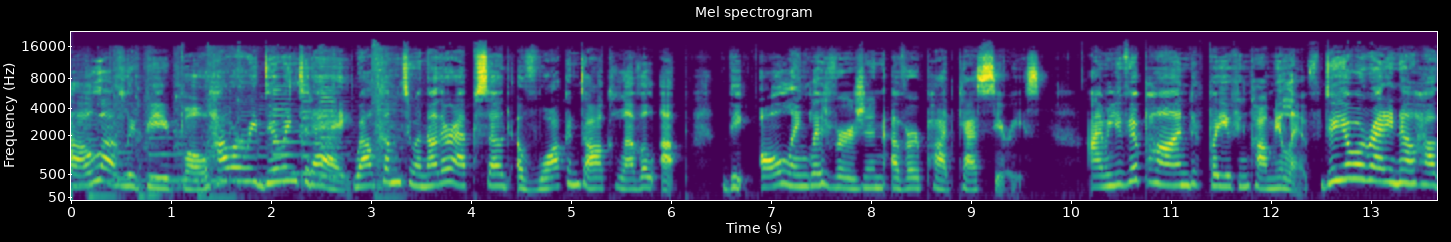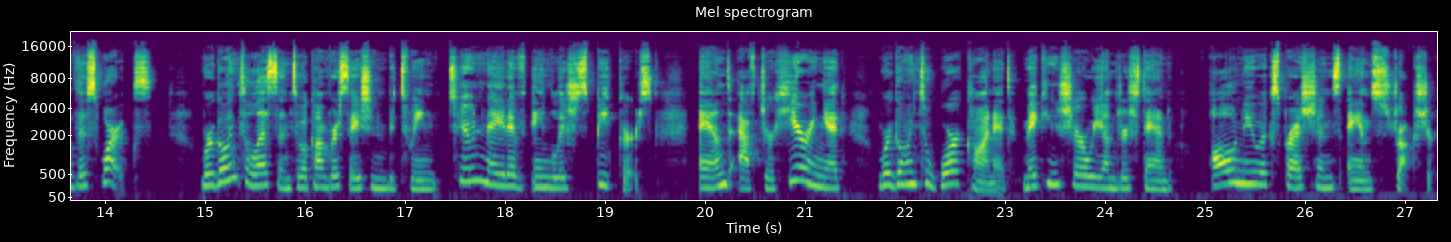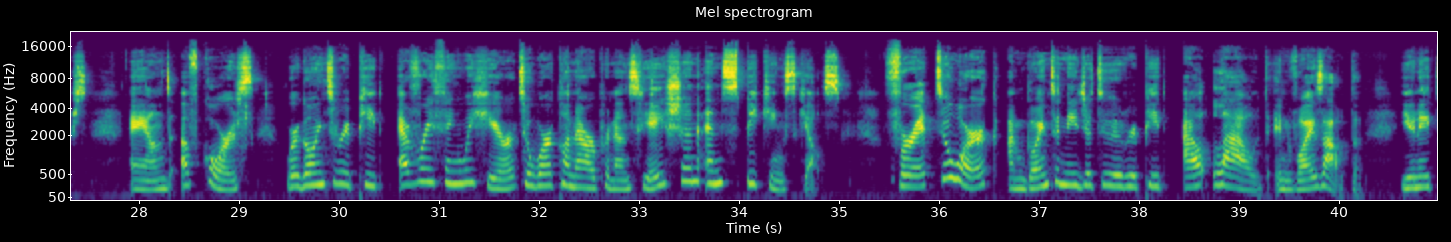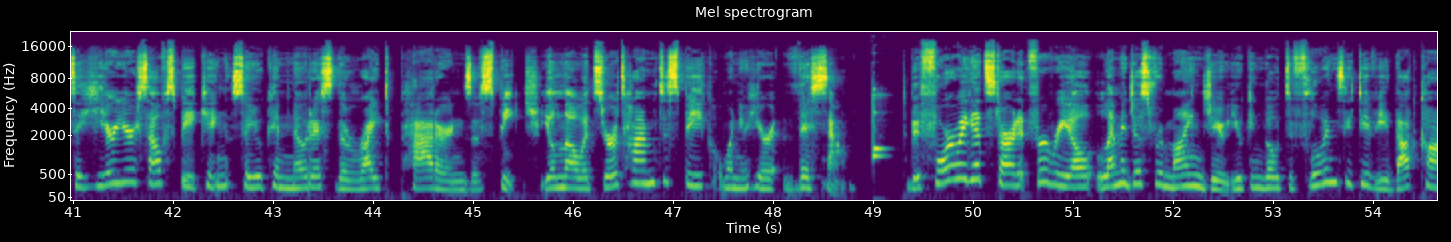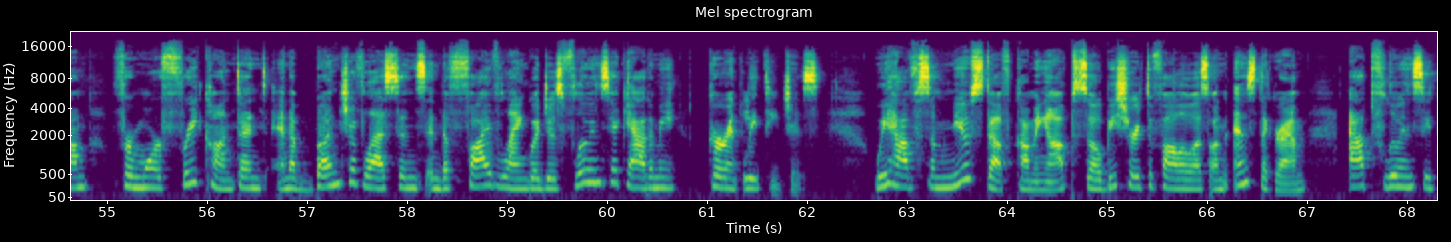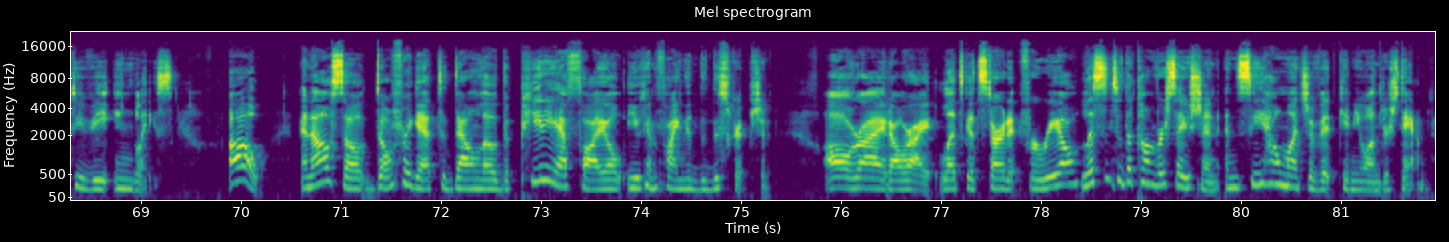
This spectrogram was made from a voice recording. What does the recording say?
Hello, lovely people. How are we doing today? Welcome to another episode of Walk and Talk Level Up, the all English version of our podcast series. I'm Livia Pond, but you can call me Liv. Do you already know how this works? We're going to listen to a conversation between two native English speakers. And after hearing it, we're going to work on it, making sure we understand all new expressions and structures. And of course, we're going to repeat everything we hear to work on our pronunciation and speaking skills. For it to work, I'm going to need you to repeat out loud in voice alta. You need to hear yourself speaking so you can notice the right patterns of speech. You'll know it's your time to speak when you hear this sound. Before we get started for real, let me just remind you you can go to fluencytv.com for more free content and a bunch of lessons in the five languages Fluency Academy currently teaches. We have some new stuff coming up, so be sure to follow us on Instagram at FluencyTV English. Oh, and also don't forget to download the PDF file you can find in the description. All right, all right, let's get started for real. Listen to the conversation and see how much of it can you understand.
